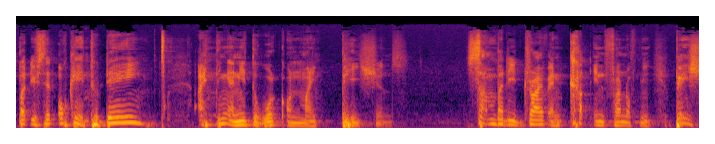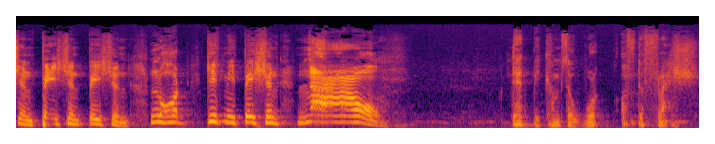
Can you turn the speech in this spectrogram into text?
But you said, okay, today I think I need to work on my patience. Somebody drive and cut in front of me. Patient, patient, patient. Lord, give me patience now. That becomes a work of the flesh.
